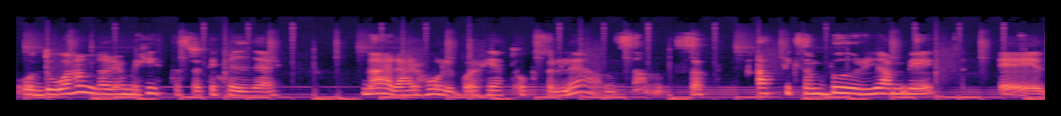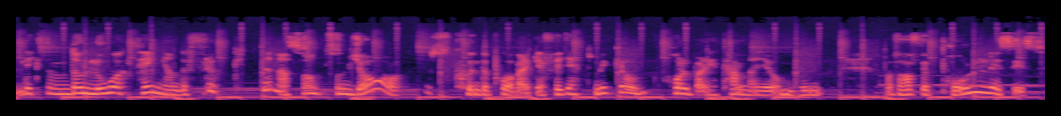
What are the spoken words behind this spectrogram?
Och då handlar det om att hitta strategier när är hållbarhet också lönsamt? Så att, att liksom börja med eh, liksom de lågt hängande frukterna, sånt som jag kunde påverka. För jättemycket av hållbarhet handlar ju om hur, vad vi har för policies,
